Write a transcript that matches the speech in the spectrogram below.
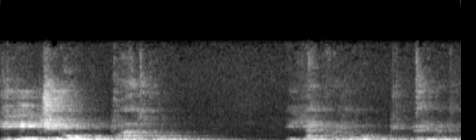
її чи його упадку. І як важливо підтримати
